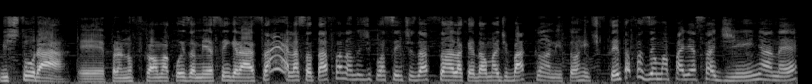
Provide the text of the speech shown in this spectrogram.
misturar, é, para não ficar uma coisa meio sem graça. Ah, ela só tá falando de conscientização, ela quer dar uma de bacana. Então a gente tenta fazer uma palhaçadinha, né?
